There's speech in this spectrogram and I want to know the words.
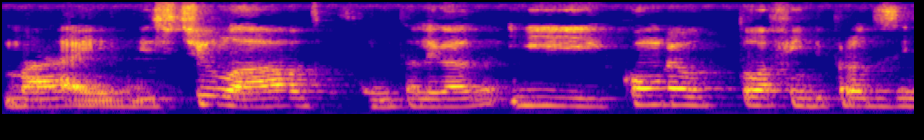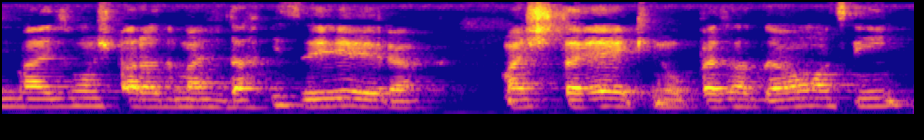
mais chill out, assim, tá ligado? E como eu tô afim de produzir mais umas paradas mais darkzeira, mais techno, pesadão, assim,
